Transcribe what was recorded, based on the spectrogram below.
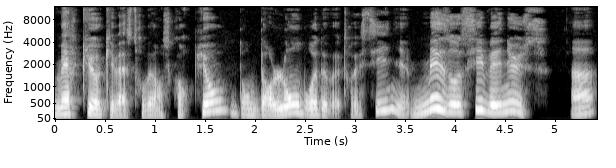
Mercure qui va se trouver en Scorpion, donc dans l'ombre de votre signe, mais aussi Vénus. Hein?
